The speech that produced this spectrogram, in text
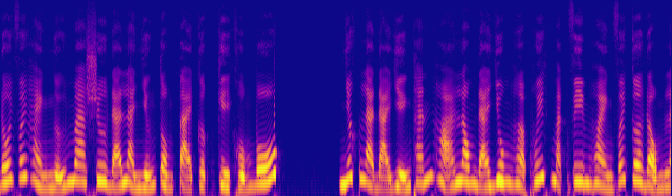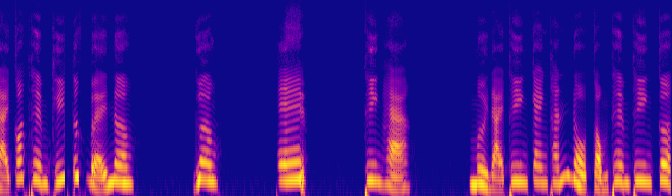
Đối với hàng ngữ ma sư đã là những tồn tại cực kỳ khủng bố. Nhất là đại diện Thánh Hỏa Long đã dung hợp huyết mạch viêm hoàng với cơ động lại có thêm khí tức bể nơn. Gơn. E. Thiên hạ. Mười đại thiên can thánh đồ cộng thêm thiên cơ.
